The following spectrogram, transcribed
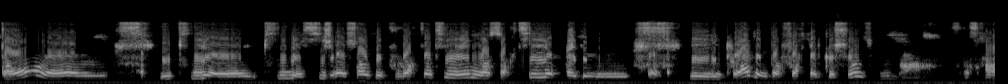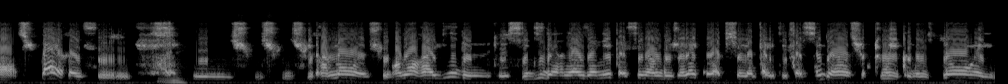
temps. Euh, et puis, et puis si j'ai la chance de pouvoir continuer de m'en sortir et de, et voilà, d'en faire quelque chose, bon, bah, ça sera super. Et, je, suis, je, suis, je, suis, vraiment, je suis vraiment ravi de, de ces dix dernières années passées dans le Beaujolais qui n'ont absolument pas été faciles, hein, surtout économiquement. Et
